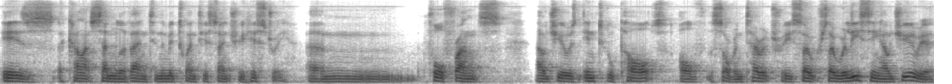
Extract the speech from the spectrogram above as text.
is a kind of seminal event in the mid 20th century history. Um, for France, Algeria was an integral part of the sovereign territory. So, so releasing Algeria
